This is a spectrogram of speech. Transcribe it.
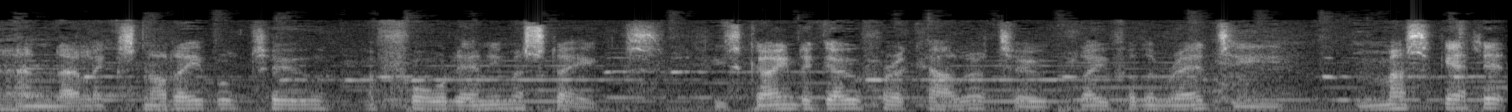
And Alex not able to afford any mistakes. If he's going to go for a colour to play for the Reds, he must get it,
